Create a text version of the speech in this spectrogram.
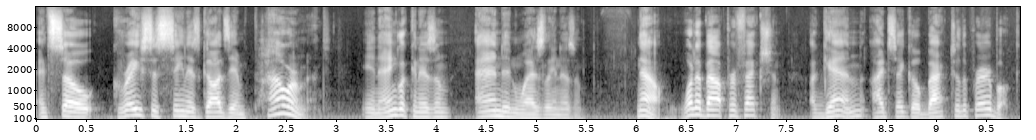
And so grace is seen as God's empowerment in Anglicanism and in Wesleyanism. Now, what about perfection? Again, I'd say go back to the prayer book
